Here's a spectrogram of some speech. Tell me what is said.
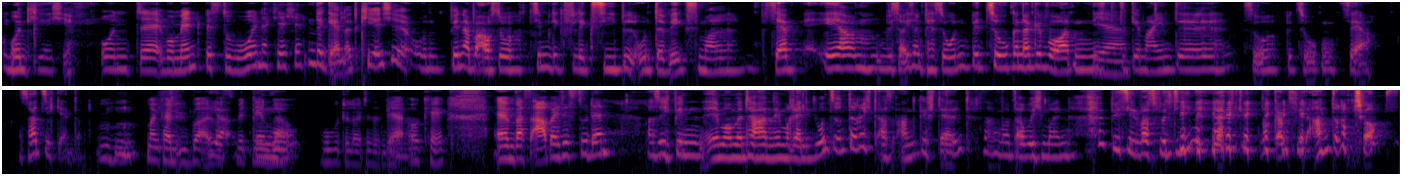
in Und- Kirche. Und äh, im Moment bist du wo in der Kirche? In der Gerlertkirche und bin aber auch so ziemlich flexibel unterwegs, mal sehr eher, wie soll ich sagen, personenbezogener geworden, nicht Ja. Gemeinde so bezogen, sehr. Das hat sich geändert. Mhm. Man kann überall Ja, was mitnehmen, genau. wo, wo gute Leute sind. Ja, Genau. okay. Ähm, was arbeitest du denn? Also ich bin äh, momentan im Religionsunterricht, also angestellt, sagen wir, da wo ich mein bisschen was verdiene. es gibt noch ganz viele andere Jobs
